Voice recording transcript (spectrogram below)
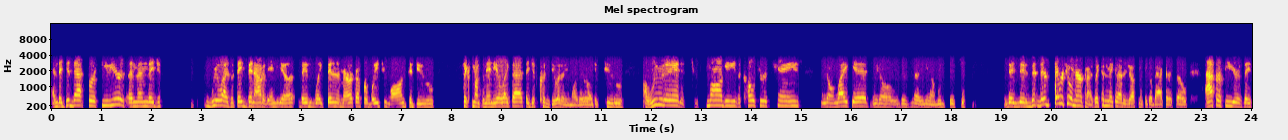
and they did that for a few years, and then they just realized that they'd been out of India. They'd like been in America for way too long to do six months in India like that. They just couldn't do it anymore. They were like, it's too polluted, it's too smoggy, the culture has changed. We don't like it. We don't. There's no, you know, we, it's just they they they they were too Americanized. They couldn't make that adjustment to go back there. So after a few years, they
